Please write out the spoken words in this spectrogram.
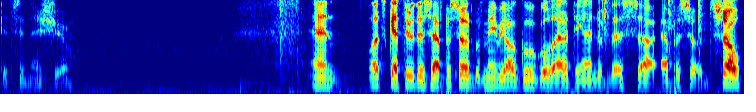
it's an issue. And let's get through this episode, but maybe I'll Google that at the end of this uh, episode. So,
